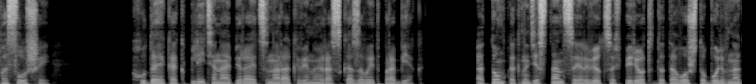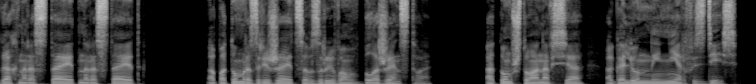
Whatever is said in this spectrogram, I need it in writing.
Послушай. Худая как плеть, она опирается на раковину и рассказывает про бег. О том, как на дистанции рвется вперед до того, что боль в ногах нарастает, нарастает. а потом разряжается взрывом в блаженство. О том, что она вся оголенный нерв здесь,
